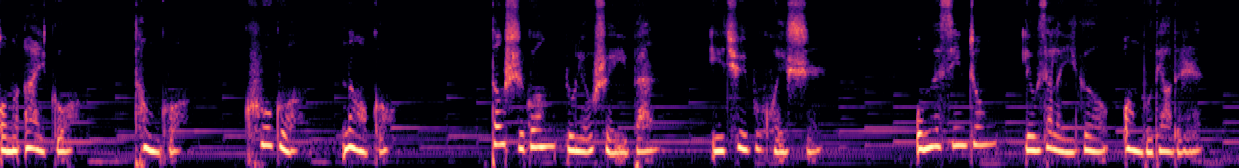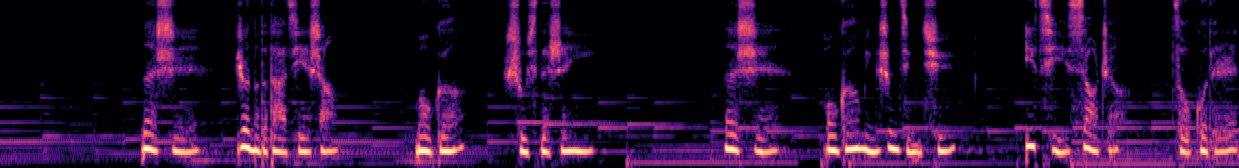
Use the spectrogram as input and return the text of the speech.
我们爱过，痛过，哭过，闹过。当时光如流水一般一去不回时，我们的心中留下了一个忘不掉的人。那是热闹的大街上，某个熟悉的身影。那是某个名胜景区，一起笑着。走过的人，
